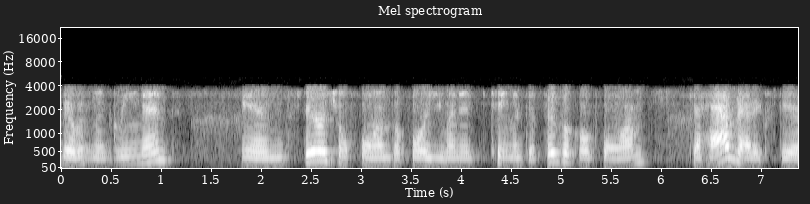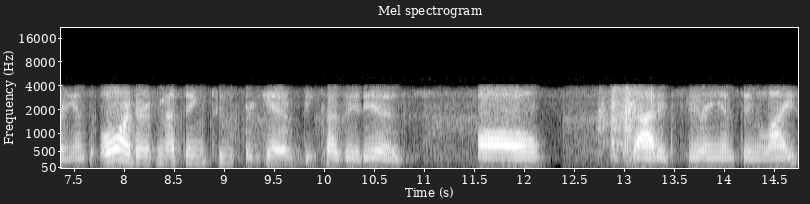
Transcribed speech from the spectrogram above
there was an agreement in spiritual form before you went in, came into physical form to have that experience, or there's nothing to forgive because it is all God experiencing life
